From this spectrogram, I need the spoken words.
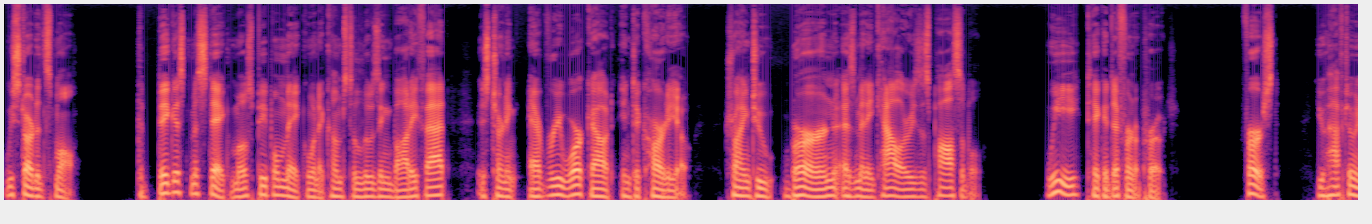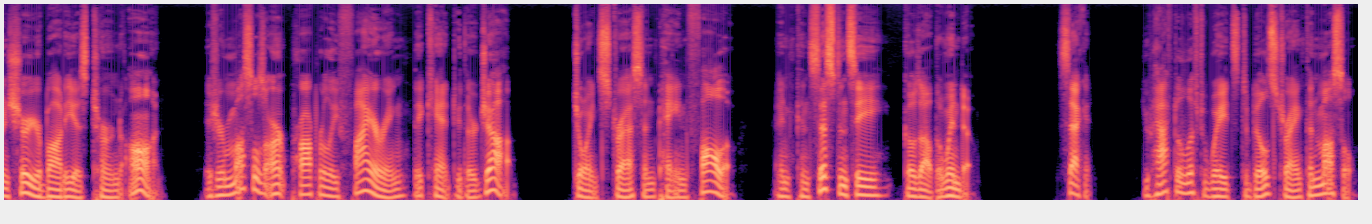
we started small. The biggest mistake most people make when it comes to losing body fat is turning every workout into cardio, trying to burn as many calories as possible. We take a different approach. First, you have to ensure your body is turned on. If your muscles aren't properly firing, they can't do their job. Joint stress and pain follow, and consistency goes out the window. Second, you have to lift weights to build strength and muscle.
